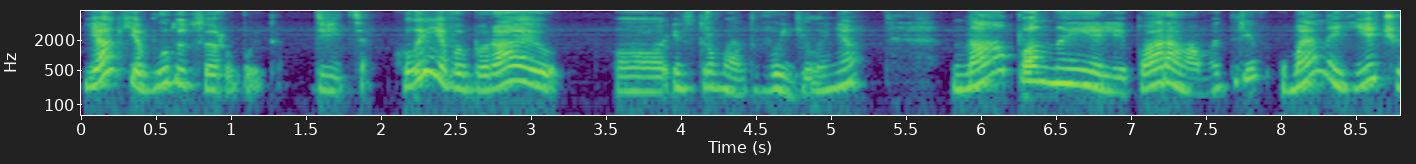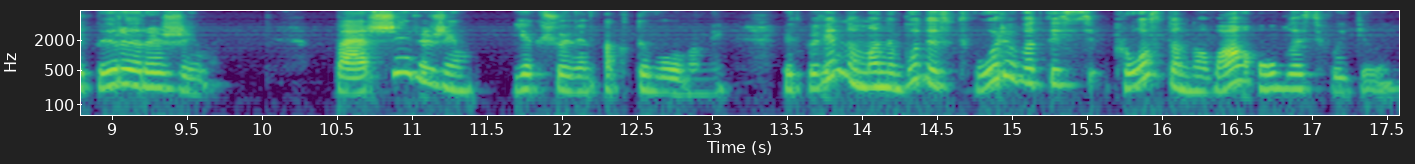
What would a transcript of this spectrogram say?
Як я буду це робити? Дивіться, коли я вибираю е, інструмент виділення, на панелі параметрів у мене є чотири режими. Перший режим, якщо він активований, відповідно, в мене буде створюватись просто нова область виділення.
